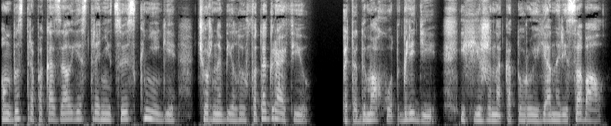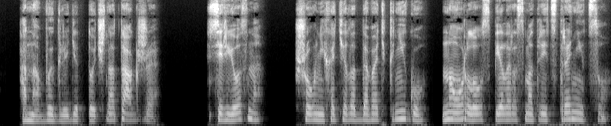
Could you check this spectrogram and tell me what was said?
Он быстро показал ей страницу из книги, черно-белую фотографию. «Это дымоход, гляди, и хижина, которую я нарисовал. Она выглядит точно так же». «Серьезно?» Шоу не хотел отдавать книгу, но Орла успела рассмотреть страницу.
